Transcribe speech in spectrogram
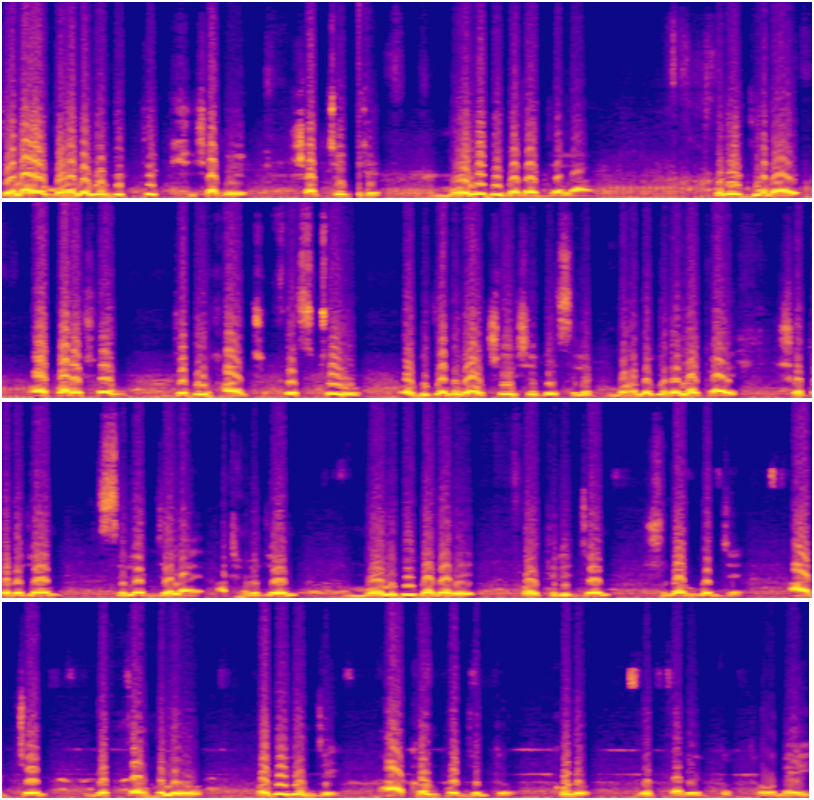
জেলা ও মহানগর ভিত্তিক হিসাবে সবচেয়ে মৌলভীবাজার জেলা। পুলিশ জানায় operation devil hunt phase two অভিযানের অংশ হিসেবে সিলেট মহানগর এলাকায় সতেরো জন, সিলেট জেলায় আঠারো জন মৌলভীবাজারে পঁয়ত্রিশ জন, সুনামগঞ্জে আট জন, গ্রেপ্তার হলেও হবিগঞ্জে এখন পর্যন্ত কোনো গ্রেপ্তারের তথ্য নেই।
